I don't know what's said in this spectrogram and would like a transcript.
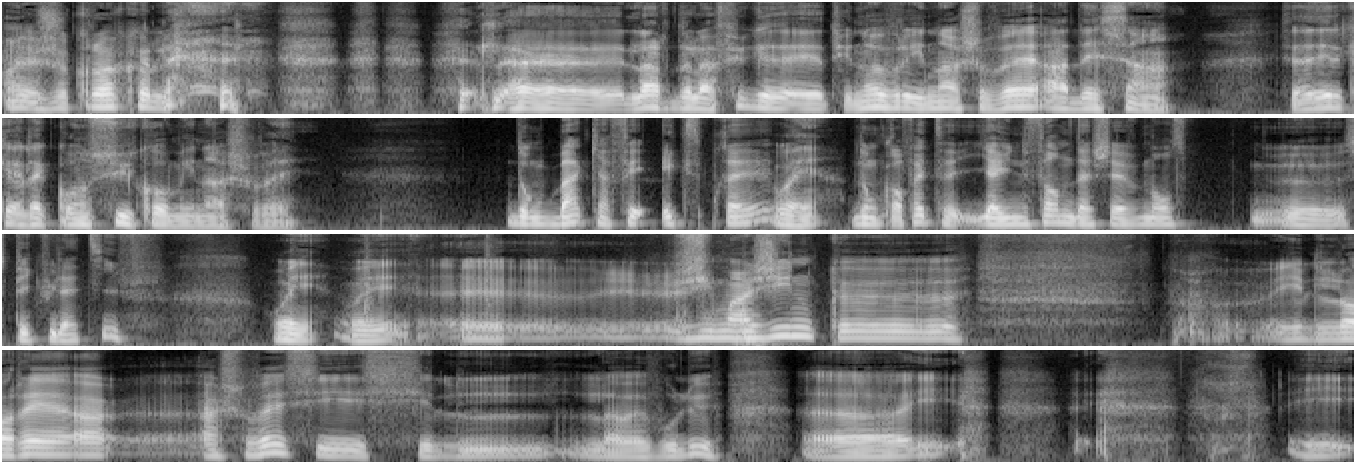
je crois que l'art de la fugue est une œuvre inachevée à dessein. C'est-à-dire qu'elle est conçue comme inachevée. Donc Bach a fait exprès. Oui. Donc en fait, il y a une forme d'achèvement euh, spéculatif. Oui, oui. Euh, j'imagine que il l'aurait achevé s'il l'avait voulu. Euh, il,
